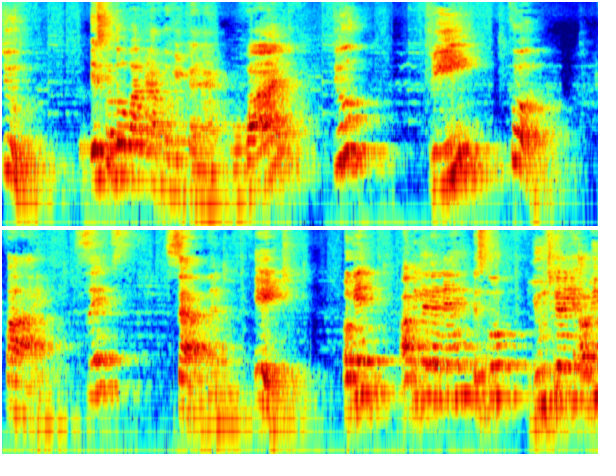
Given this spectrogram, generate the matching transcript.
टू तो इसको दो बार में आपको हिट करना है. One two three four five six seven eight okay अभी क्या करना है? इसको यूज़ करेंगे. अभी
